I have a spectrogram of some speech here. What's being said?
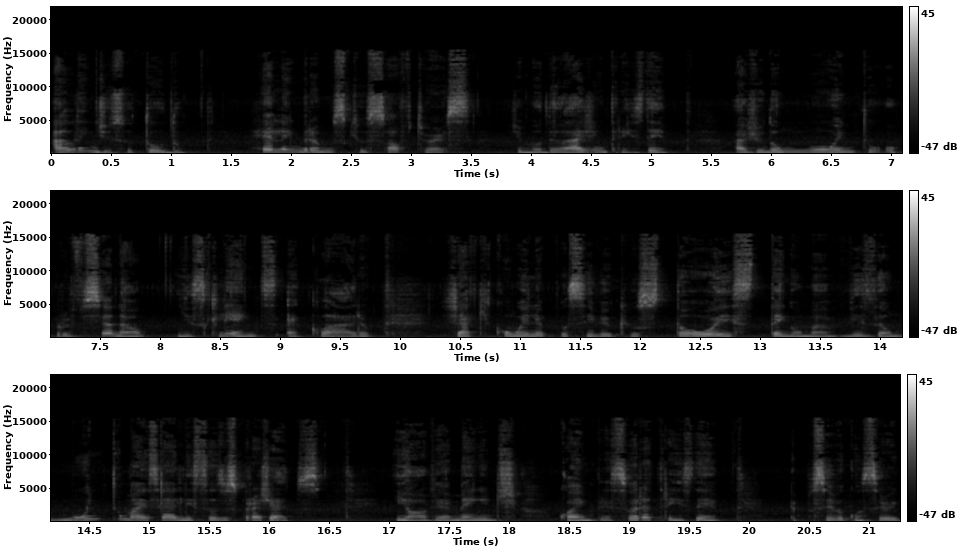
Além disso tudo, relembramos que os softwares de modelagem 3D ajudam muito o profissional e os clientes, é claro, já que com ele é possível que os dois tenham uma visão muito mais realista dos projetos. E, obviamente, com a impressora 3D é possível construir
